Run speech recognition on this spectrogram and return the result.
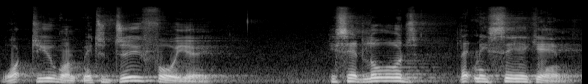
What do you want me to do for you? He said, Lord, let me see again.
